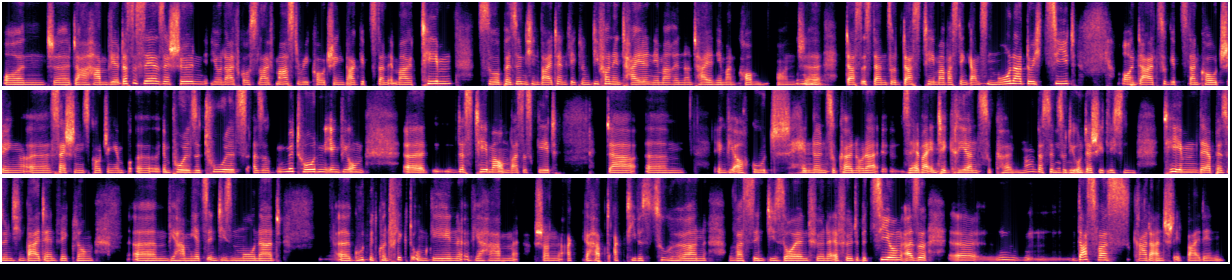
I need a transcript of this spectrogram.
Und äh, da haben wir, das ist sehr, sehr schön, Your Life Goes Life Mastery Coaching. Da gibt's dann immer Themen zur persönlichen Weiterentwicklung, die von den Teilnehmerinnen und Teilnehmern kommen. Und äh, mhm. äh, das ist dann so das Thema, was den ganzen Monat durchzieht. Und dazu gibt's dann Coaching, äh, Sessions, Coaching äh, Impulse, Tools, also Methoden irgendwie, um äh, das Thema, um was es geht, da ähm, irgendwie auch gut handeln zu können oder selber integrieren zu können. Ne? Das sind so die mhm. unterschiedlichsten Themen der persönlichen Weiterentwicklung. Ähm, wir haben jetzt in diesem Monat äh, gut mit Konflikt umgehen. Wir haben schon ak gehabt aktives Zuhören. Was sind die Säulen für eine erfüllte Beziehung? Also äh, das, was gerade ansteht bei den,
